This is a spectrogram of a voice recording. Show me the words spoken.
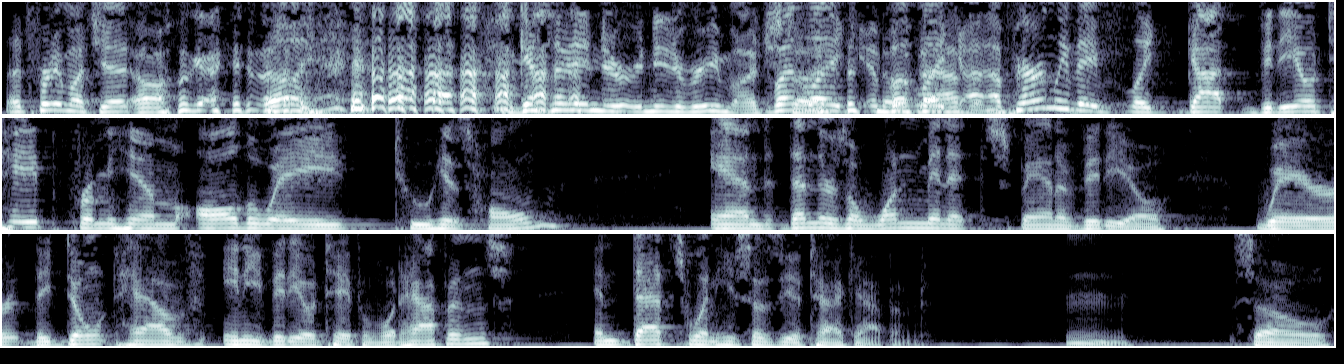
That's pretty much it. it. Oh, okay. I guess I didn't need to read much. but to like, but like, happened. apparently they've like got videotape from him all the way to his home, and then there's a one minute span of video where they don't have any videotape of what happens, and that's when he says the attack happened. So,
